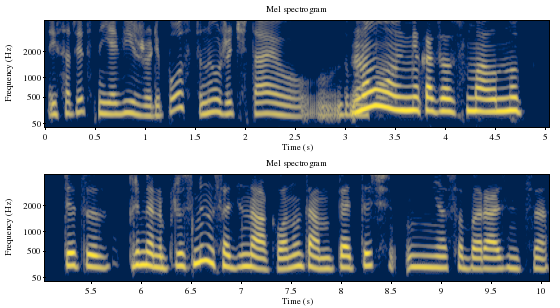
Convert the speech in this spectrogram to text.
и, соответственно, я вижу репосты, ну и уже читаю дубайские. Ну, мне казалось, мало, ну, где-то примерно плюс-минус одинаково. Ну, там 5000 не особая разница.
